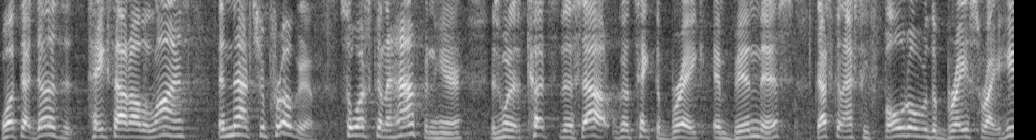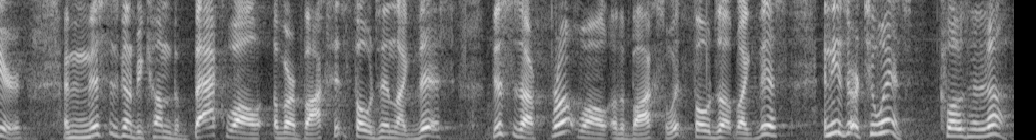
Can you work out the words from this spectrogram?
What that does, it takes out all the lines, and that's your program. So what's gonna happen here is when it cuts this out, we're gonna take the brake and bend this. That's gonna actually fold over the brace right here. And then this is gonna become the back wall of our box. It folds in like this. This is our front wall of the box, so it folds up like this. And these are our two ends, closing it up.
